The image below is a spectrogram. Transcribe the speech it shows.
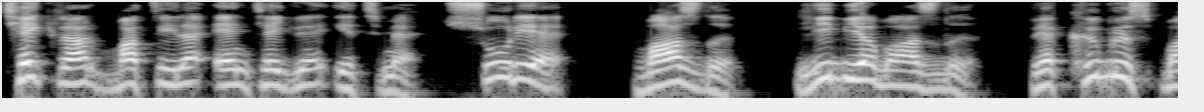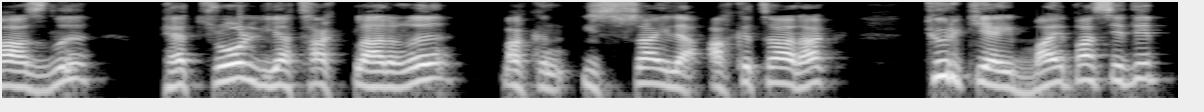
tekrar batıyla entegre etme. Suriye bazlı, Libya bazlı ve Kıbrıs bazlı petrol yataklarını bakın İsrail'e akıtarak Türkiye'yi bypass edip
